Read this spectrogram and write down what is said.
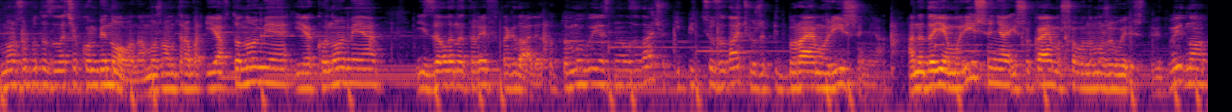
Може бути задача комбінована. Може вам треба і автономія, і економія, і зелений тариф, і так далі. Тобто ми вияснили задачу і під цю задачу вже підбираємо рішення, а не даємо рішення і шукаємо, що воно може вирішити. Відповідно,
